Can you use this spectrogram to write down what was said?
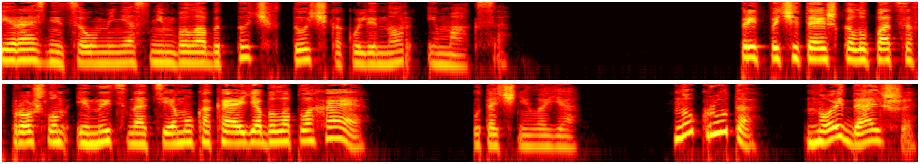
и разница у меня с ним была бы точь-в-точь, точь, как у Ленор и Макса. «Предпочитаешь колупаться в прошлом и ныть на тему, какая я была плохая?» — уточнила я. «Ну, круто, но и дальше.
